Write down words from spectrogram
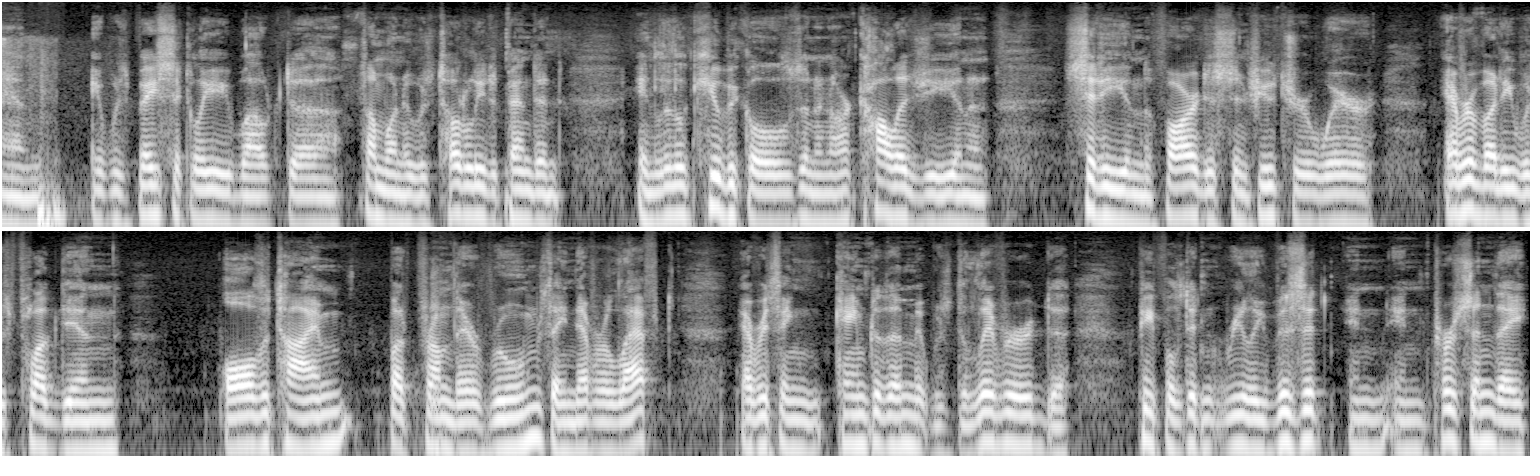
And it was basically about uh, someone who was totally dependent in little cubicles in an arcology in a city in the far distant future where everybody was plugged in all the time, but from their rooms. They never left. Everything came to them, it was delivered. Uh, people didn't really visit in, in person. They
